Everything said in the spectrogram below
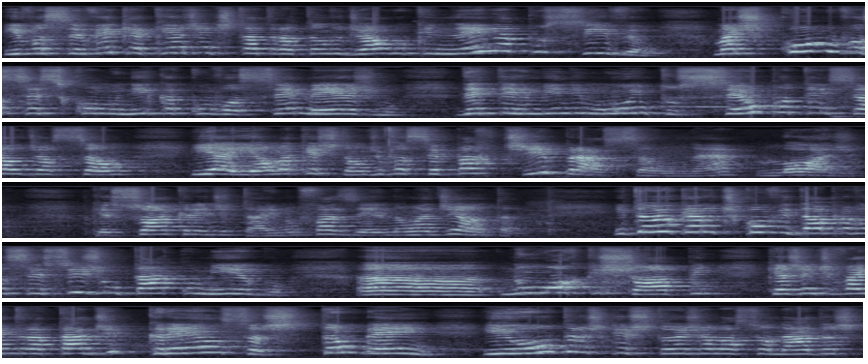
e você vê que aqui a gente está tratando de algo que nem é possível, mas como você se comunica com você mesmo, determine muito o seu potencial de ação e aí é uma questão de você partir para a ação, né? Lógico, porque só acreditar e não fazer não adianta. Então eu quero te convidar para você se juntar comigo uh, num workshop que a gente vai tratar de crenças também e outras questões relacionadas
